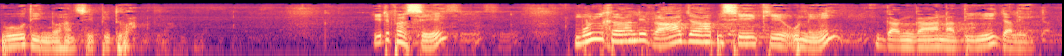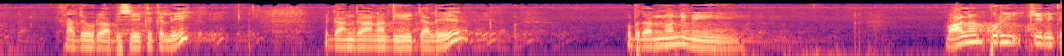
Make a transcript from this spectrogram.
බෝධින් වහන්සේ පිදුවා. ඊට පස්සේ මුල් කාලේ රාජාභිෂේකයේ උනේ ගංගා නදියේ ජලයෙන්. රජවරු අභිෂේක කළේ ගංගා නදියේ ජලය ඔබ දන්නවන්නේ මේ වාලම්පුරි කියන එක.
